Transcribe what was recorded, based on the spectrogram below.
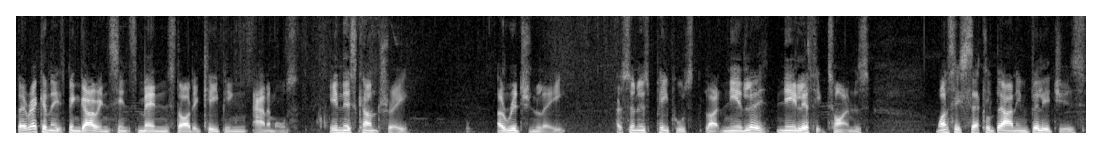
they reckon it's been going since men started keeping animals in this country. Originally, as soon as people's like Neolith- Neolithic times, once they settled down in villages,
